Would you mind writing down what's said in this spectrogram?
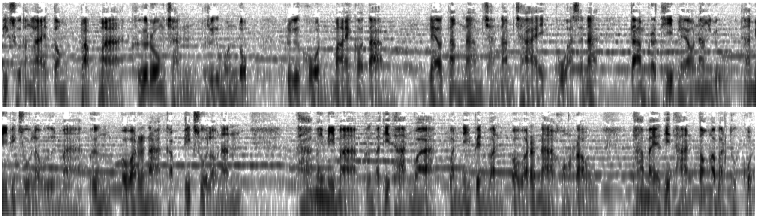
ภิกษุทั้งหลายต้องกลับมา คือโรงฉันหรือมนดบ หรือโคนไม้ก็ตาม แล้วตั้งน้ำฉันน้ำชายปูอาสนะตามประทีปแล้วนั่งอยู่ ถ้ามีภิกษุเหล่าอื่นมา พึงปวารณากับภิกษุเหล่านั้น ถ้าไม่มีมาพึงอธิษฐานว่าวันนี้เป็นวันปวารณาของเรา ถ้าไม่อธิษฐานต้องอบัตทุกกฎ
